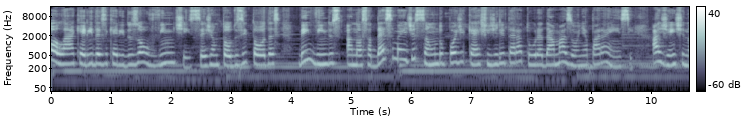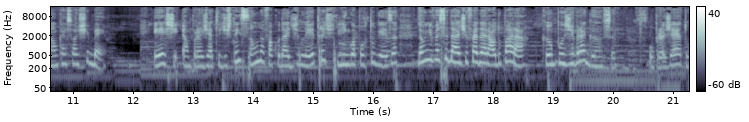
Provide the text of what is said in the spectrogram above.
Olá, queridas e queridos ouvintes, sejam todos e todas bem-vindos à nossa décima edição do podcast de literatura da Amazônia Paraense. A gente não quer só chibé. Este é um projeto de extensão da Faculdade de Letras, Língua Portuguesa da Universidade Federal do Pará, campus de Bragança. O projeto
